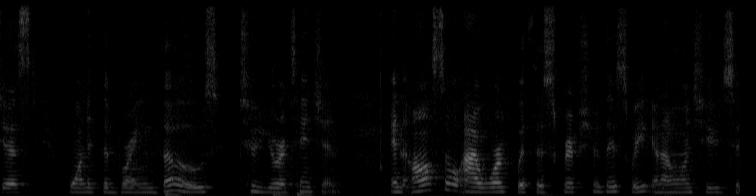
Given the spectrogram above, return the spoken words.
just wanted to bring those to your attention. And also, I worked with the scripture this week, and I want you to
